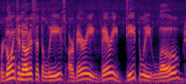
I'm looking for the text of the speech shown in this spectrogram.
We're going to notice that the leaves are very, very deeply lobed.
